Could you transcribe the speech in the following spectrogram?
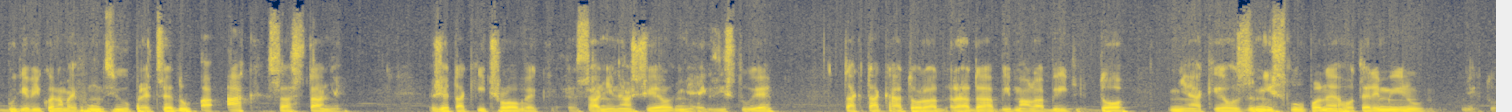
bude vykonávať funkciu predsedu a ak sa stane, že taký človek sa nenašiel, neexistuje, tak takáto rada by mala byť do nejakého zmysluplného termínu, nech, to,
